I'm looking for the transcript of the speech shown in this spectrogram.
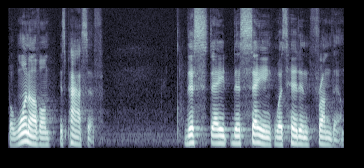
but one of them is passive. This state, this saying was hidden from them.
